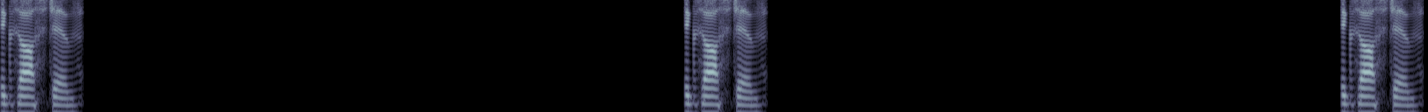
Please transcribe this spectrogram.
exhaustive. Exhaustive. Exhaustive.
